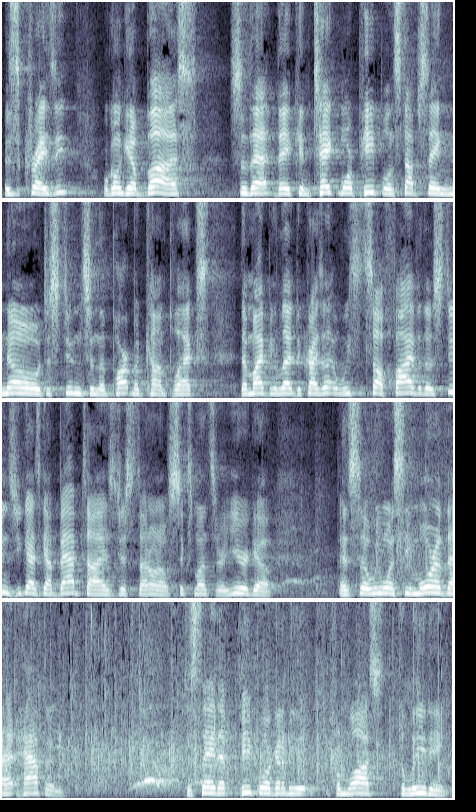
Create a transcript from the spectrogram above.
This is crazy. We're going to get a bus so that they can take more people and stop saying no to students in the apartment complex that might be led to Christ. We saw five of those students. You guys got baptized just, I don't know, six months or a year ago. And so we want to see more of that happen to say that people are going to be from lost to leading.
